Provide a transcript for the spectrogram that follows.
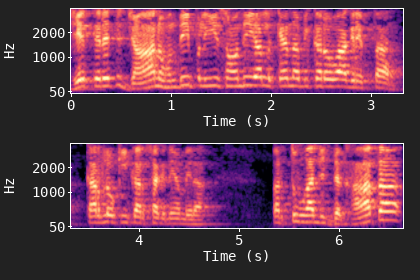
ਜੇ ਤੇਰੇ 'ਚ ਜਾਨ ਹੁੰਦੀ, ਪੁਲਿਸ ਆਉਂਦੀ ਗੱਲ ਕਹਿੰਦਾ ਵੀ ਕਰੋ ਆ ਗ੍ਰਿਫਤਾਰ। ਕਰ ਲੋ ਕੀ ਕਰ ਸਕਦੇ ਹੋ ਮੇਰਾ? ਪਰ ਤੂੰ ਅੱਜ ਦਿਖਾਤਾ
